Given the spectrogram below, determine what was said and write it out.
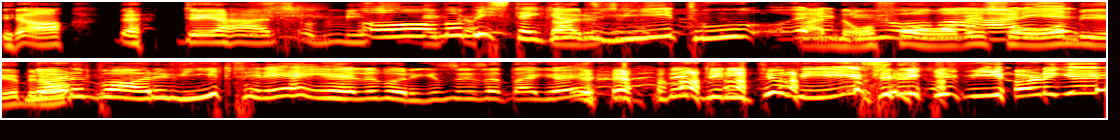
Ja, det, det er sånn Å, nå mistenker jeg at vi to, eller Nei, nå du får og vi så det, mye Nå er det bare vi tre i hele Norge som syns dette er gøy. Det driter jo vi i, så lenge vi har det gøy!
